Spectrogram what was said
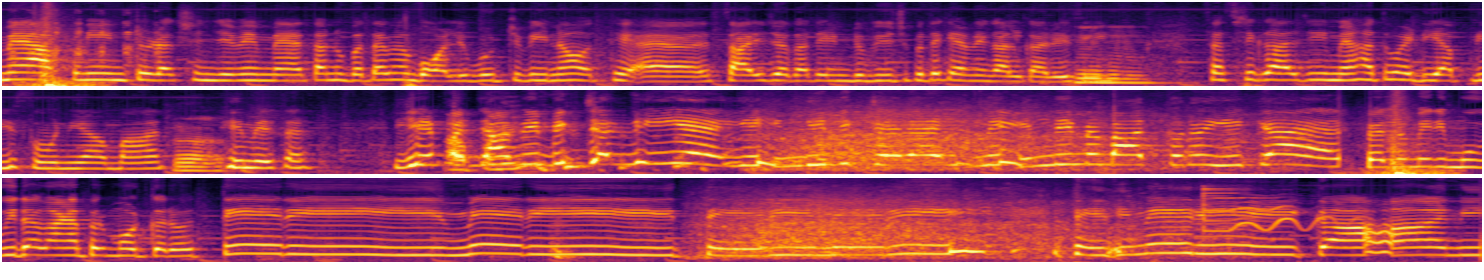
ਮੈਂ ਆਪਣੀ ਇੰਟਰੋਡਕਸ਼ਨ ਜਿਵੇਂ ਮੈਂ ਤੁਹਾਨੂੰ ਪਤਾ ਮੈਂ ਬਾਲੀਵੁੱਡ ਚ ਵੀ ਨਾ ਉੱਥੇ ਅਹ, ਸਾਰੀ ਜਗ੍ਹਾ ਤੇ ਇੰਟਰਵਿਊ ਚ ਪਤਾ ਕਿਵੇਂ ਗੱਲ ਕਰ ਰਹੀ ਸੀ ਸਤਿ ਸ਼੍ਰੀ ਅਕਾਲ ਜੀ ਮੈਂ ਹਾਂ ਤੁਹਾਡੀ ਆਪਣੀ सोनिया मान हाँ। हिमेशन ये पंजाबी पिक्चर नहीं है ये हिंदी पिक्चर है इसमें हिंदी में बात करो ये क्या है पहले मेरी मूवी का गाना प्रमोट करो तेरी मेरी तेरी मेरी तेरी मेरी कहानी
